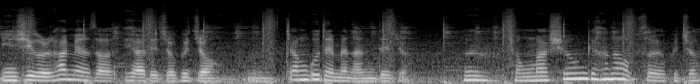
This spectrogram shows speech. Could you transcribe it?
인식을 하면서 해야 되죠. 그죠? 음, 짱구 되면 안 되죠. 에휴, 정말 쉬운 게 하나 없어요. 그죠?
